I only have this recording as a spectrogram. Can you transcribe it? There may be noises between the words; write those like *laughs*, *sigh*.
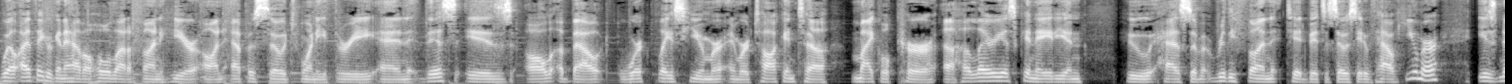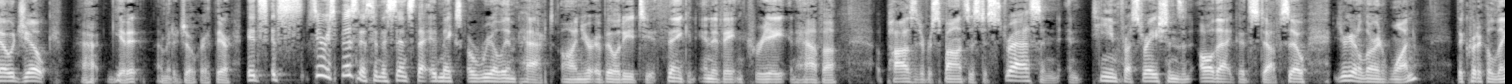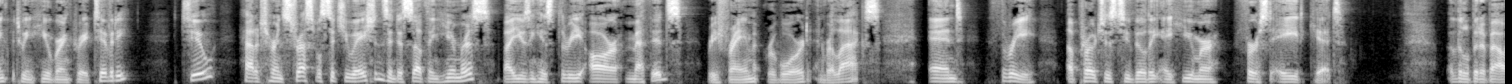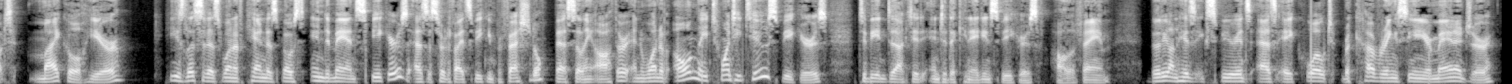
Well, I think we're going to have a whole lot of fun here on episode 23. And this is all about workplace humor. And we're talking to Michael Kerr, a hilarious Canadian who has some really fun tidbits associated with how humor is no joke. *laughs* Get it? I made a joke right there. It's it's serious business in the sense that it makes a real impact on your ability to think and innovate and create and have a, a positive responses to stress and, and team frustrations and all that good stuff. So you're going to learn one, the critical link between humor and creativity. Two, how to turn stressful situations into something humorous by using his three R methods reframe, reward, and relax. And three, approaches to building a humor first aid kit. A little bit about Michael here. He's listed as one of Canada's most in demand speakers as a certified speaking professional, best selling author, and one of only 22 speakers to be inducted into the Canadian Speakers Hall of Fame. Building on his experience as a quote, recovering senior manager,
